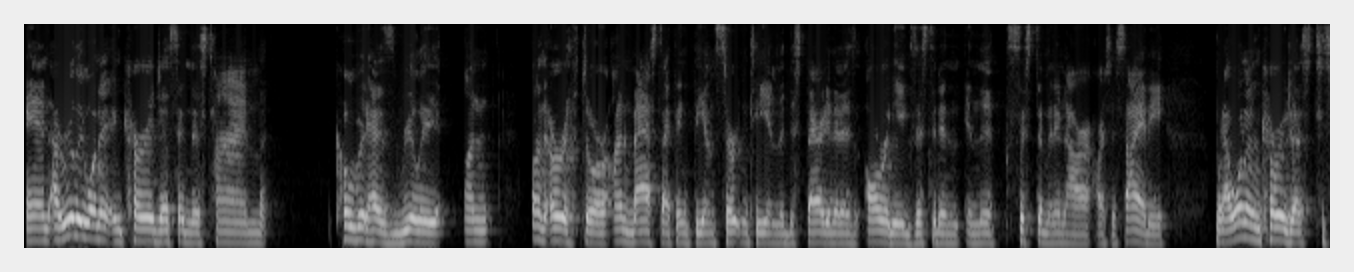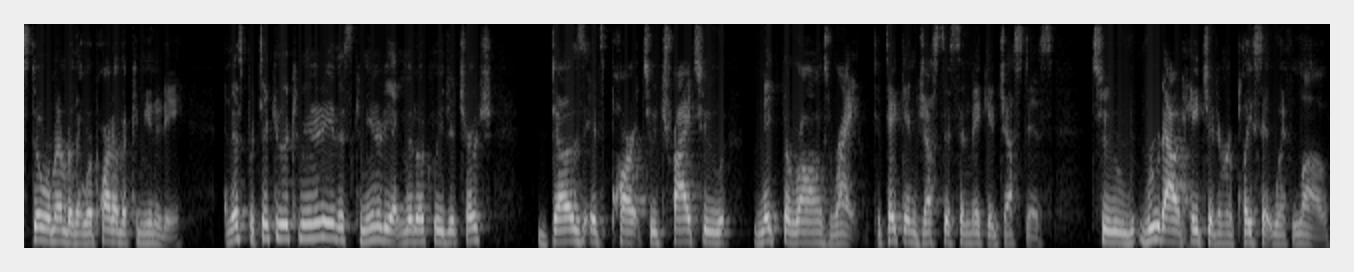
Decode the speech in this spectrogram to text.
And I really want to encourage us in this time. COVID has really un- unearthed or unmasked, I think, the uncertainty and the disparity that has already existed in, in the system and in our, our society. But I want to encourage us to still remember that we're part of a community. And this particular community, this community at Middle Collegiate Church, does its part to try to make the wrongs right, to take injustice and make it justice, to root out hatred and replace it with love.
